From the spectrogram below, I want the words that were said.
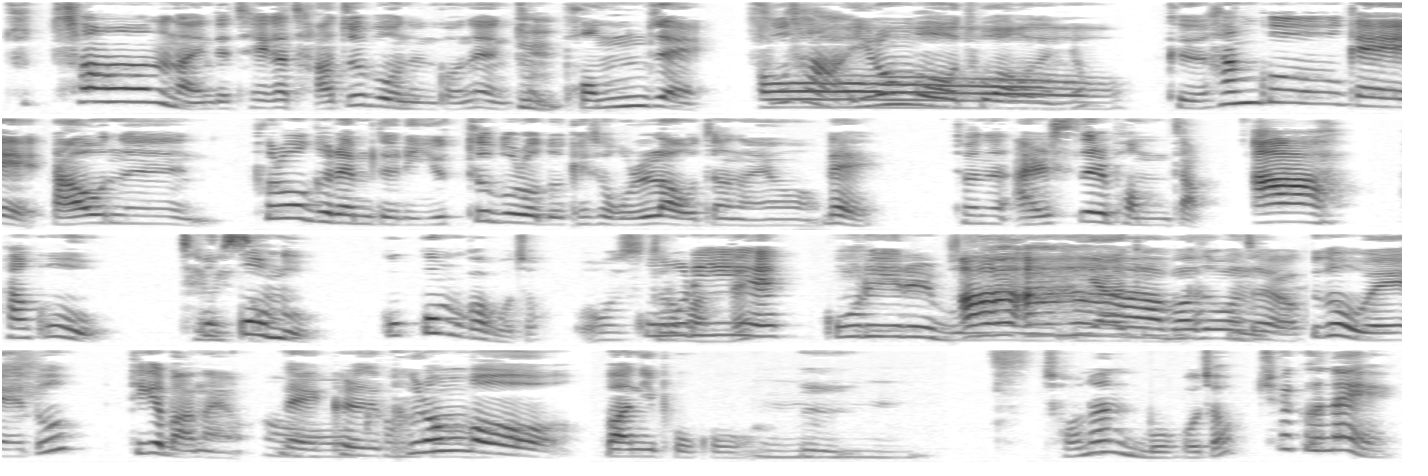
추천은 아닌데, 제가 자주 보는 거는 좀 음. 범죄, 수사, 어. 이런 거 좋아하거든요. 그 한국에 나오는 프로그램들이 유튜브로도 계속 올라오잖아요. 네. 저는 알쓸 범잡 아 하고 재밌어. 꼬꼬무 꼬꼬무가 뭐죠? 들어봤는데? 꼬리에 꼬리를 무는 아, 아, 이야기 맞아, 맞아요. 그거 외에도 되게 많아요. 어, 네, 그래서 그런 그런 거. 거 많이 보고. 음. 음. 저는 뭐 보죠? 최근에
